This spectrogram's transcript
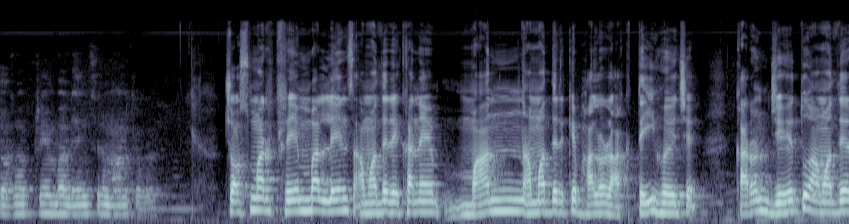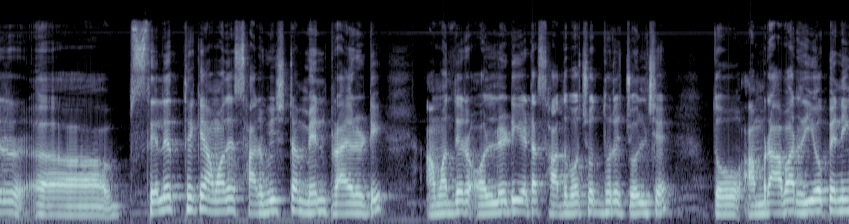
চশমা ফ্রেম বা লেন্সের মান কেমন? চশমার ফ্রেম বা লেন্স আমাদের এখানে মান আমাদেরকে ভালো রাখতেই হয়েছে। কারণ যেহেতু আমাদের সেলের থেকে আমাদের সার্ভিসটা মেন প্রায়োরিটি আমাদের অলরেডি এটা সাত বছর ধরে চলছে। তো আমরা আবার রিওপেনিং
